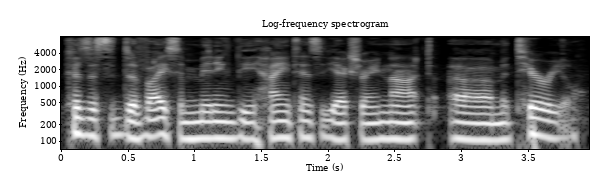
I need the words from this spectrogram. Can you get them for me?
because it's a device emitting the high intensity x-ray not uh, material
